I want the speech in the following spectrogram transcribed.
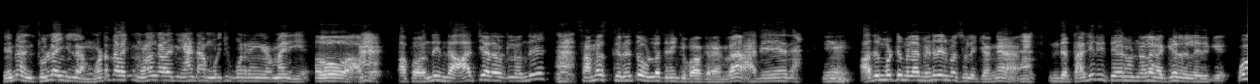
என்ன சொல்லுவாங்கல்ல முட்டை தலைக்கு முழங்காலுக்கு ஏன்டா முடிச்சு போடுறீங்கிற மாதிரி ஓ அப்ப வந்து இந்த ஆட்சியாளர்கள் வந்து. சமஸ்கிருதத்தை உள்ள திணிக்க பாக்குறாங்களா அதேதான். அது மட்டும் இல்லாம என்ன தெரியுமா சொல்லிக்காங்க. இந்த தகுதி தேர்வுனால வைக்கிறது இல்ல இதுக்கு. ஓ.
